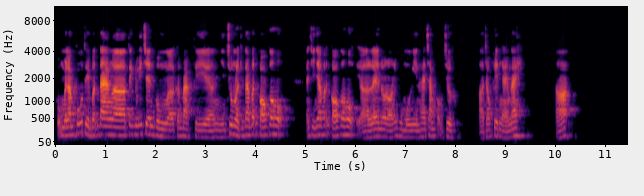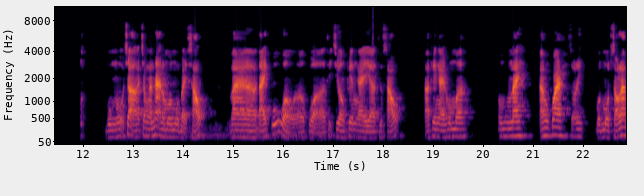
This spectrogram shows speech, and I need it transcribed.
Khung 15 phút thì vẫn đang uh, tích lũy trên vùng uh, cân bạc thì uh, nhìn chung là chúng ta vẫn có cơ hội. Anh chị nhé vẫn có cơ hội uh, lên đâu đó những vùng 1200 cộng trừ ở trong phiên ngày hôm nay. Đó. Vùng hỗ trợ trong ngắn hạn là 1176 và đáy cũ của của thị trường phiên ngày thứ sáu à, phiên ngày hôm hôm hôm nay à, hôm qua sorry. 1165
